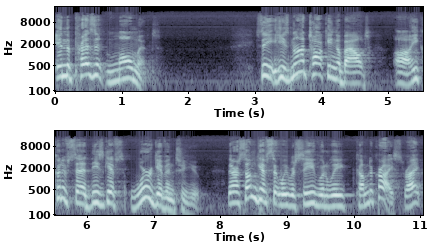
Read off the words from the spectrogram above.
in the present moment. See, he's not talking about, uh, he could have said, these gifts were given to you. There are some gifts that we receive when we come to Christ, right?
